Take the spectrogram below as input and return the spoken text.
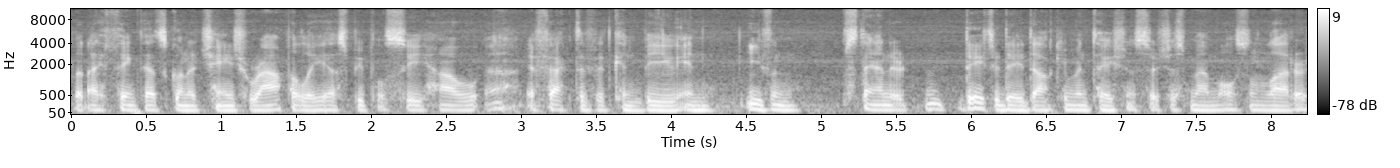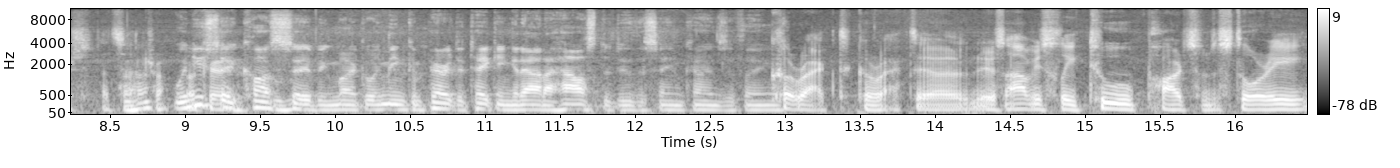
but I think that's going to change rapidly as people see how uh, effective it can be in even standard day-to-day documentation such as memos and letters, etc. When you say cost saving, Michael, you mean compared to taking it out of house to do the same kinds of things? Correct, correct. Uh, there's obviously two parts of the story.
